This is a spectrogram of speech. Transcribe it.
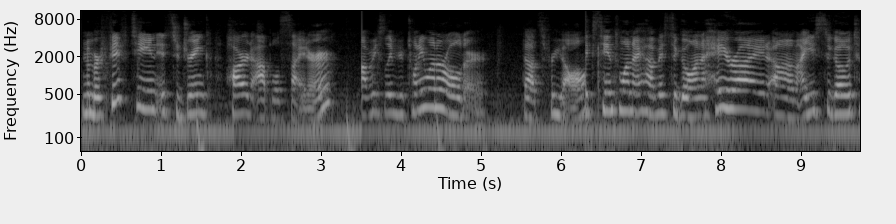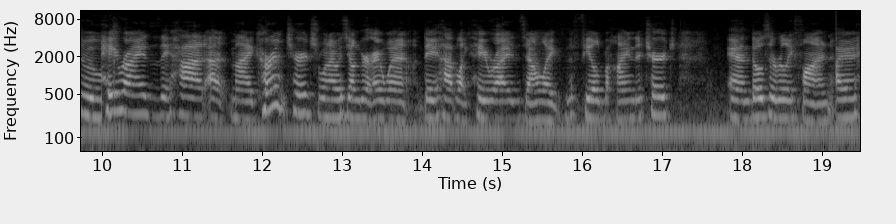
Number 15 is to drink hard apple cider. Obviously, if you're 21 or older, that's for y'all. 16th one i have is to go on a hayride. Um i used to go to hayrides they had at my current church. When i was younger i went they have like hayrides down like the field behind the church and those are really fun. I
